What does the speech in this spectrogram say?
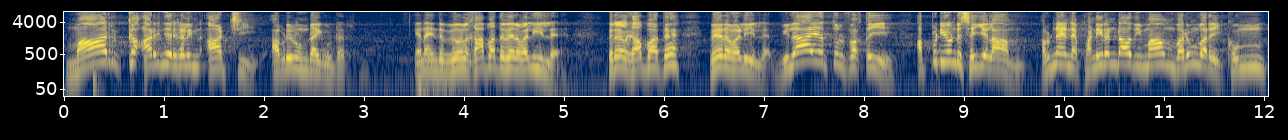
மார்க்க அறிஞர்களின் ஆட்சி அப்படின்னு உண்டாக்கி விட்டார். ஏன்னா இந்த இவங்களை காப்பாற்ற வேற வழி இல்லை. இவர்களை காப்பாற்ற வேறு வழி இல்லை. விலாயத்துல் ஃபக்கி அப்படி ஒன்று செய்யலாம். அப்படின்னா என்ன? பன்னிரெண்டாவது இமாம் வரும் வரைக்கும்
